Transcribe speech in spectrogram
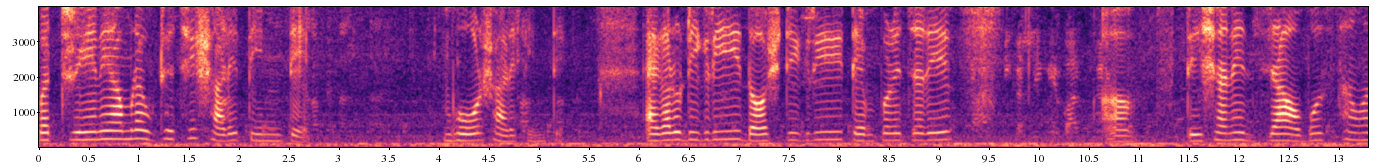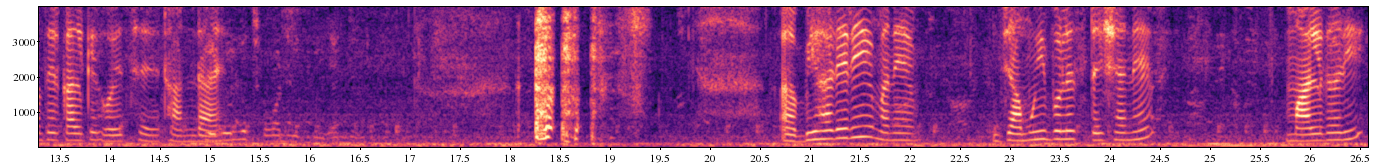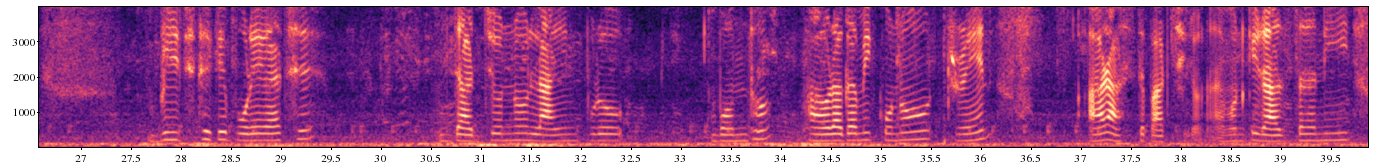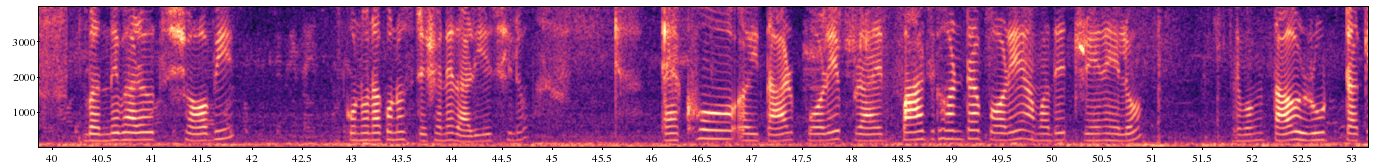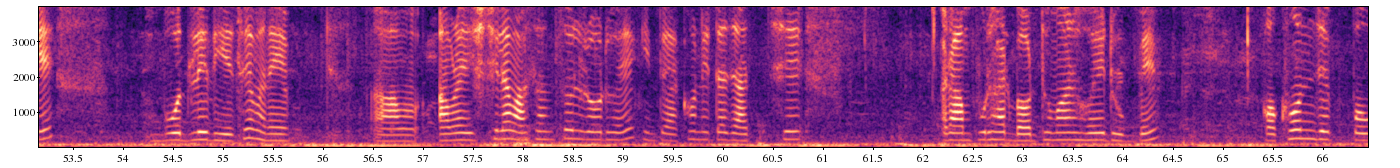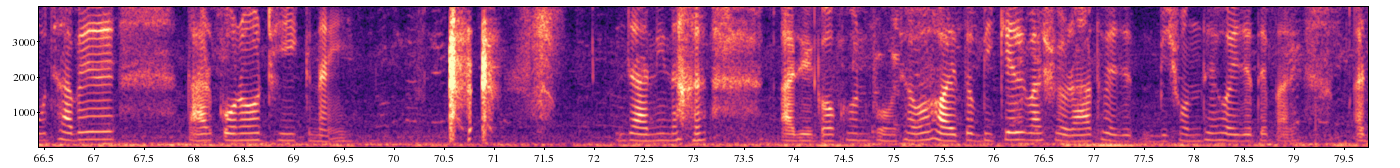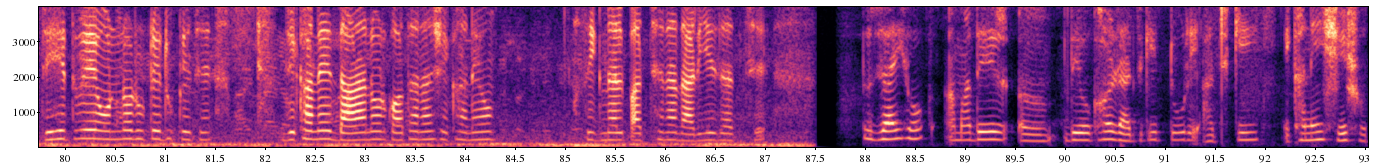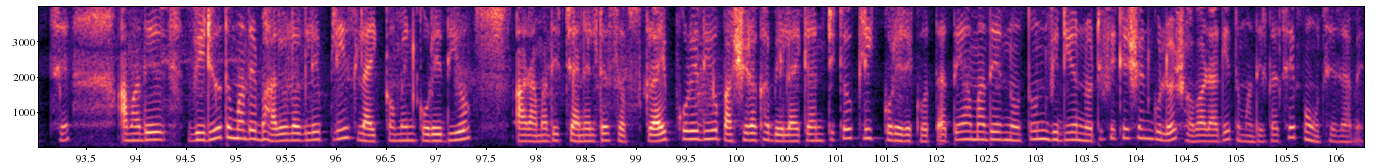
বাট ট্রেনে আমরা উঠেছি সাড়ে তিনটে। ভোর সাড়ে তিনটে। এগারো ডিগ্রি, দশ ডিগ্রি টেম্পারেচারে স্টেশনে যা অবস্থা আমাদের কালকে হয়েছে ঠান্ডায়। বিহারেরই মানে জামুই বলে স্টেশনে মালগাড়ি ব্রিজ থেকে পড়ে গেছে। যার জন্য লাইন পুরো বন্ধ। হাওড়াগামী কোনো ট্রেন আর আসতে পারছিল না। এমনকি রাজধানী, বন্দে ভারত সবই কোনো না কোনো স্টেশনে দাঁড়িয়েছিল। এখন ওই তারপরে প্রায় পাঁচ ঘণ্টা পরে আমাদের ট্রেন এলো এবং তাও রুটটাকে বদলে দিয়েছে। মানে আমরা এসেছিলাম আসানসোল রোড হয়ে, কিন্তু এখন এটা যাচ্ছে রামপুরহাট বর্ধমান হয়ে ঢুকবে। কখন যে পৌঁছাবে তার কোনো ঠিক নাই। জানি না আজকে কখন পৌঁছাবো, হয়তো বিকেল বা রাত হয়ে যে, সন্ধে হয়ে যেতে পারে। আর যেহেতু এ অন্য রুটে ঢুকেছে, যেখানে দাঁড়ানোর কথা না, সেখানেও সিগন্যাল পাচ্ছে না, দাঁড়িয়ে যাচ্ছে। তো যাই হোক, আমাদের দেওঘর রাজগীর ট্যুর আজকেই এখানেই শেষ হচ্ছে। আমাদের ভিডিও তোমাদের ভালো লাগলে প্লিজ লাইক কমেন্ট করে দিও। আর আমাদের চ্যানেলটা সাবস্ক্রাইব করে দিও। পাশে রাখা বেল আইকনটিকেও ক্লিক করে রেখো। তাতে আমাদের নতুন ভিডিও নোটিফিকেশনগুলো সবার আগে তোমাদের কাছে পৌঁছে যাবে।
